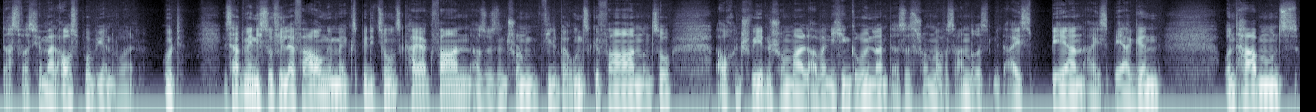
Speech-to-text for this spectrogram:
das, was wir mal ausprobieren wollen. Gut, jetzt hatten wir nicht so viel Erfahrung im Expeditionskajakfahren, also wir sind schon viel bei uns gefahren und so, auch in Schweden schon mal, aber nicht in Grönland. Das ist schon mal was anderes mit Eisbären, Eisbergen und haben uns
